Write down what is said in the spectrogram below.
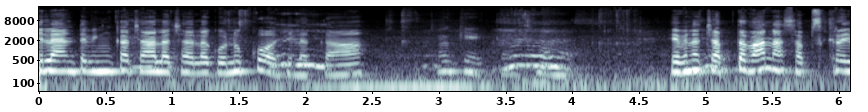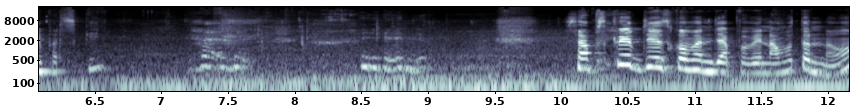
ఇలాంటివి ఇంకా చాలా చాలా కొనుక్కో అఖిలక్క. ఓకే. ఏమైనా చెప్తావా నా సబ్స్క్రైబర్స్కి? సబ్స్క్రైబ్ చేసుకోమని చెప్పవే నవ్వుతున్నావు?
